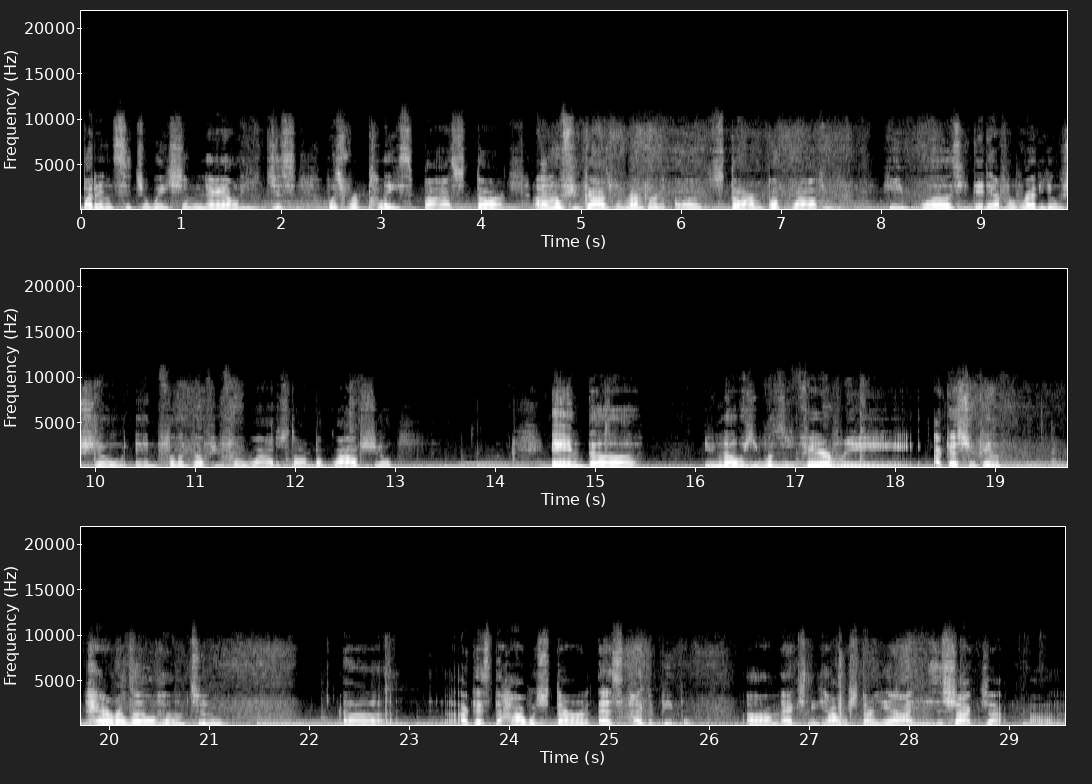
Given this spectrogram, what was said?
Budden situation. Now he just was replaced by Star. I don't know if you guys remember uh, Star and Buck Wild. He he was he did have a radio show in Philadelphia for a while, the Star and Buck Wild show, and uh, you know he was very. I guess you can parallel him to, uh, I guess, the Howard Stern s type of people. Um, actually, Howard Stern, yeah, he's a shock jock. Um,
